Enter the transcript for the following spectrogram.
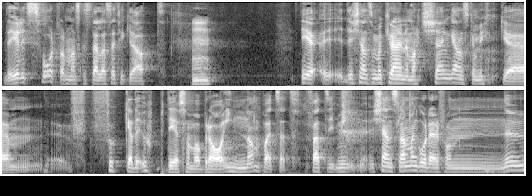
Det är ju lite svårt för att man ska ställa sig, tycker jag, att... Mm det känns som Ukraina-matchen ganska mycket mm, fuckade upp det som var bra innan på ett sätt. För att känslan man går därifrån nu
